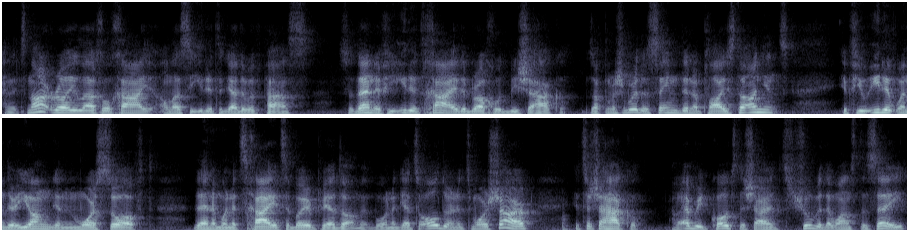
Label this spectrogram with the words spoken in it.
and it's not roi lechel chai unless you eat it together with pas. So then, if you eat it chai, the bracha would be shahakal. Zakmashmur, the same din applies to onions. If you eat it when they're young and more soft, then when it's chai, it's a boyer priyadom. But when it gets older and it's more sharp, it's a shahakal. However, he quotes the Shar Tshuva that wants to say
